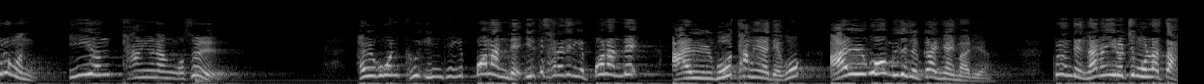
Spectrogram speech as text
그러면 이런 당연한 것을 결국은 그 인생이 뻔한데 이렇게 되는 게 뻔한데 알고 당해야 되고 알고 믿어야 될 거 아니냐 이 말이에요. 그런데 나는 이럴 줄 몰랐다.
